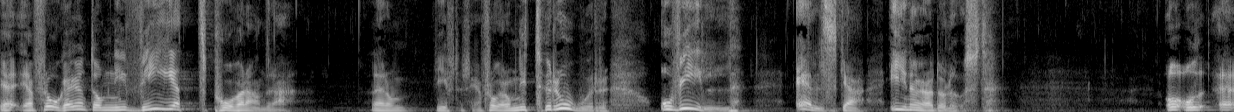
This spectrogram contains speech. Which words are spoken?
Jag, jag, frågar ju inte om ni vet på varandra när de gifter sig. Jag frågar om ni tror och vill älska i nöd och lust. Och, och eh,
